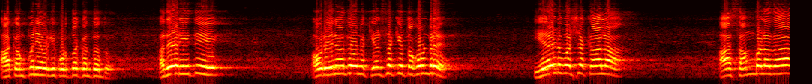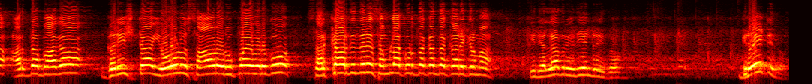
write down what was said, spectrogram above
ಆ ಕಂಪನಿ ಅವರಿಗೆ ಕೊಡ್ತಕ್ಕಂಥದ್ದು. ಅದೇ ರೀತಿ ಅವ್ರು ಏನಾದರೂ ಅವ್ರನ್ನ ಕೆಲಸಕ್ಕೆ ತಗೊಂಡ್ರೆ ಎರಡು ವರ್ಷ ಕಾಲ ಆ ಸಂಬಳದ ಅರ್ಧ ಭಾಗ ಗರಿಷ್ಠ ಏಳು ಸಾವಿರ ರೂಪಾಯಿವರೆಗೂ ಸರ್ಕಾರದಿಂದನೇ ಸಂಬಳ ಕೊಡ್ತಕ್ಕಂಥ ಕಾರ್ಯಕ್ರಮ. ಇದೆಲ್ಲಾದರೂ ಇದೇನ್ರಿ ಇದು? ಗ್ರೇಟ್ ಇದು.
